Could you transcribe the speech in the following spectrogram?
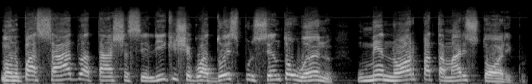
No ano passado, a taxa Selic chegou a 2% ao ano, o menor patamar histórico.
